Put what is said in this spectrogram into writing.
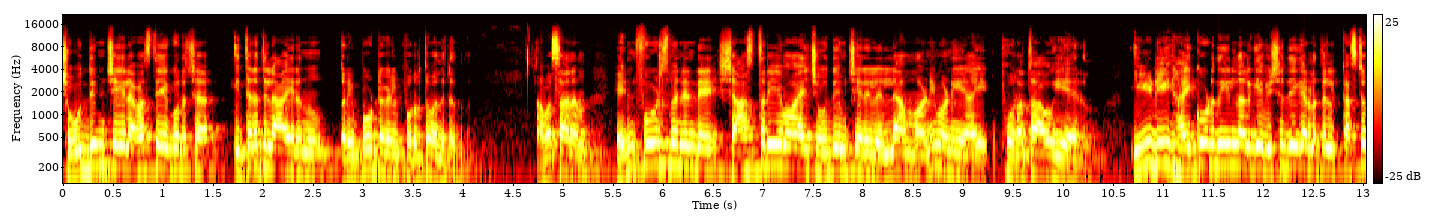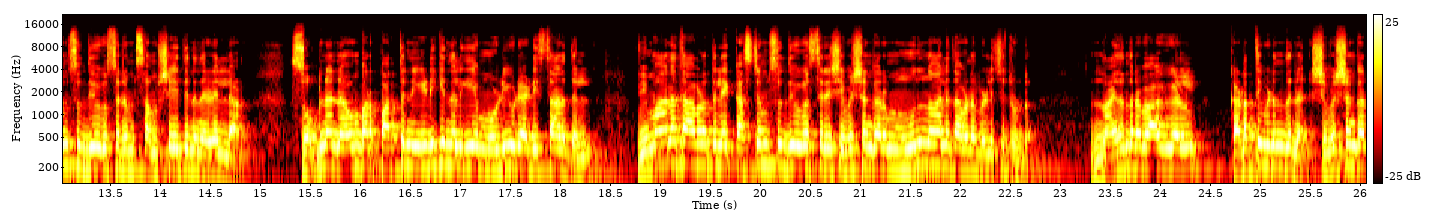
ചോദ്യം ചെയ്യൽ അവസ്ഥയെക്കുറിച്ച് ഇത്തരത്തിലായിരുന്നു റിപ്പോർട്ടുകൾ പുറത്തു വന്നിരുന്നത്. അവസാനം എൻഫോഴ്സ്മെന്റിന്റെ ശാസ്ത്രീയമായ ചോദ്യം ചെയ്യലിലെല്ലാം മണിമണിയായി പുറത്താവുകയായിരുന്നു. ഇ ഡി ഹൈക്കോടതിയിൽ നൽകിയ വിശദീകരണത്തിൽ കസ്റ്റംസ് ഉദ്യോഗസ്ഥരും സംശയത്തിന് നിഴലിലാണ്. സ്വപ്ന നവംബർ പത്തിന് ഇ ഡിക്ക് നൽകിയ മൊഴിയുടെ അടിസ്ഥാനത്തിൽ വിമാനത്താവളത്തിലെ കസ്റ്റംസ് ഉദ്യോഗസ്ഥരെ ശിവശങ്കർ മൂന്ന് നാല് തവണ വിളിച്ചിട്ടുണ്ട്. നയതന്ത്ര ബാഗുകൾ കടത്തിവിടുന്നതിന് ശിവശങ്കർ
